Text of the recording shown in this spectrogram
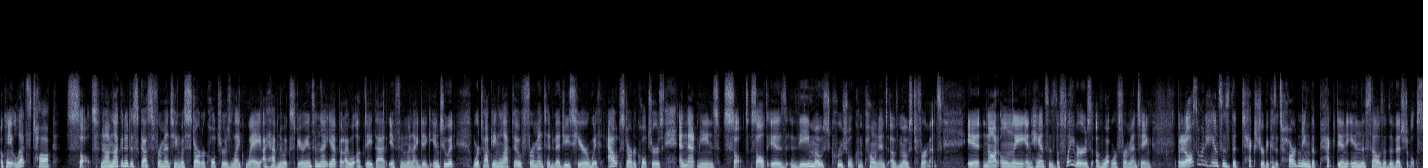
Okay, let's talk Salt. Now, I'm not going to discuss fermenting with starter cultures like whey. I have no experience in that yet, but I will update that if and when I dig into it. We're talking lacto fermented veggies here without starter cultures, and that means salt. Salt is the most crucial component of most ferments. It not only enhances the flavors of what we're fermenting, but it also enhances the texture because it's hardening the pectin in the cells of the vegetables.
